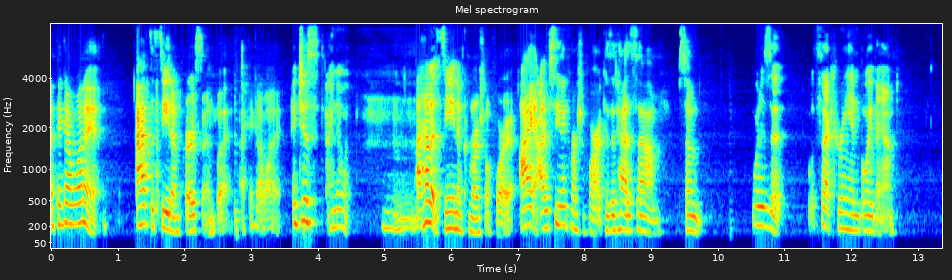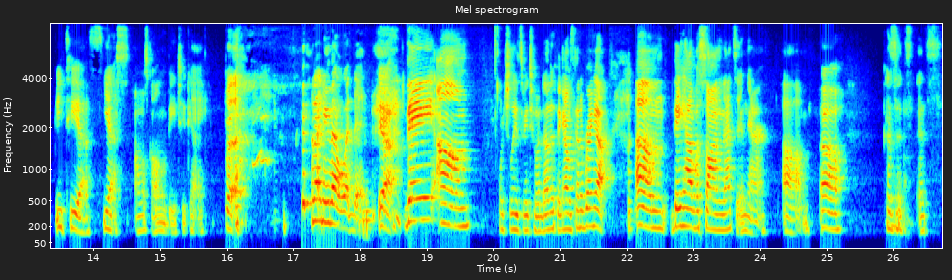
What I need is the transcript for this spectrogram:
I think I want it. I have to see it in person, but I think I want it. it just I don't. mm. I haven't seen a commercial for it. I I've seen a commercial for it because it has um some what is it? What's that Korean boy band? BTS. Yes, I almost called them B2K, but but I knew that one day. Yeah. They um, which leads me to another thing I was going to bring up. Um, they have a song that's in there. Um, Oh. because it's it's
